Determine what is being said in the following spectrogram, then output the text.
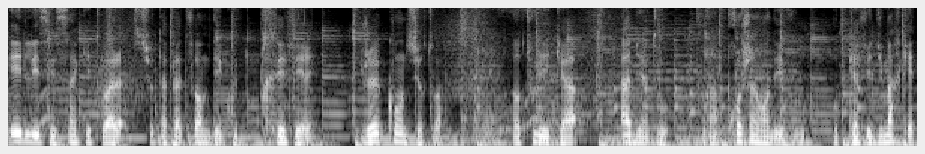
et de laisser 5 étoiles sur ta plateforme d'écoute préférée. Je compte sur toi. Dans tous les cas, à bientôt pour un prochain rendez-vous au Café du Market.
